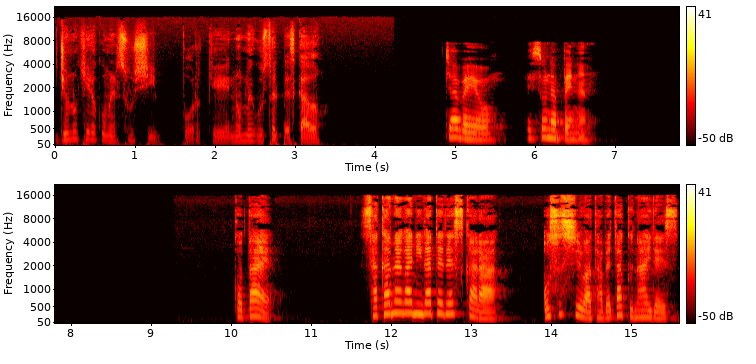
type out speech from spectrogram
yo no quiero comer sushi porque no me gusta el pescado. Ya veo, es una pena. Kotae. Sakana ga nigate desu kara, o sushi wa tabetaku nai desu.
